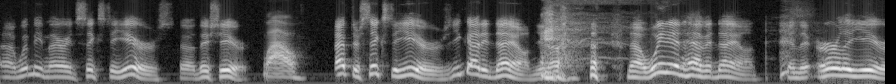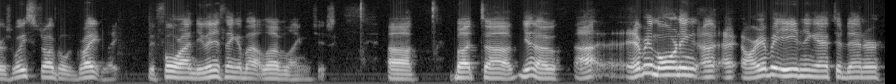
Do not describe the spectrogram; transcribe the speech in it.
uh, we'll be married 60 years uh, this year. Wow after 60 years, you got it down, you know. now, we didn't have it down. In the early years, we struggled greatly before I knew anything about love languages. Uh, but, uh, you know, I, every morning I, or every evening after dinner,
